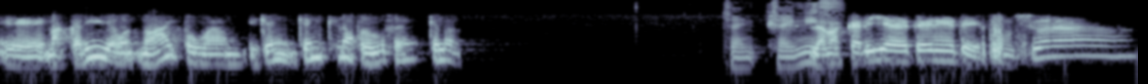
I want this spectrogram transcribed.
Eh, mascarilla, no hay, pues, weón. ¿Y quién, quién, quién la produce? ¿Quién la... Chinese. ¿La mascarilla de TNT funciona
